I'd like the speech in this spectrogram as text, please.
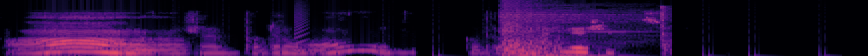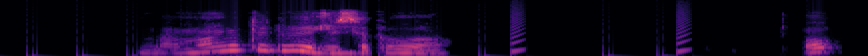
А, вона вже по-другому. По-другому движеться. Нормально ти движешся, пила. Оп.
